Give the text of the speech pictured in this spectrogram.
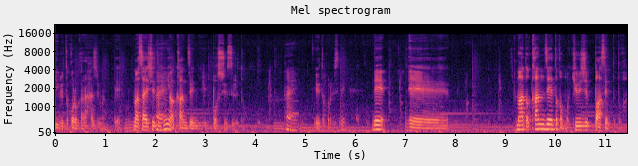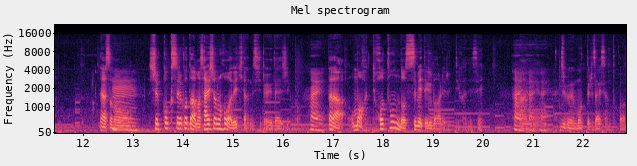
いるところから始まって、まあ、最終的には完全に没収すると。はいいうところですね。で、えーまあ、あと関税とかも90%とか。だからその、うん出国することはまあ最初の方はできたんですけどユダヤ人も。はいただもうほとんど全て奪われるっていう感じですね。はいはいはあの自分持ってる財産とかは。い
